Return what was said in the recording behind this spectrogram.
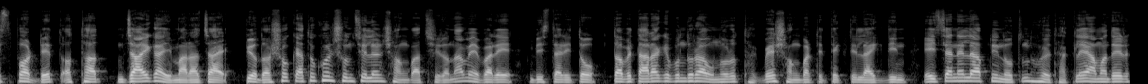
স্পট ডেথ অর্থাৎ জায়গায় মারা যায়। প্রিয় দর্শক, এতক্ষণ শুনছিলেন সংবাদ শিরোনাম, এবারে বিস্তারিত। তবে তার আগে বন্ধুরা, অনুরোধ থাকবে, সংবাদটিতে একটি লাইক দিন। এই চ্যানেলে আপনি নতুন হয়ে থাকলে আমাদের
